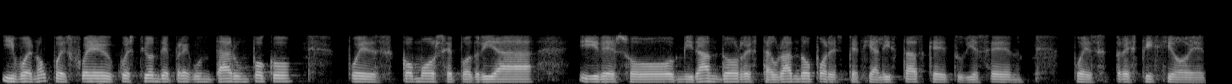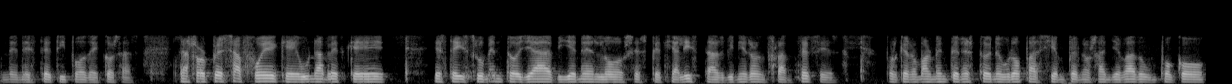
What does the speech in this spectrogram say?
y bueno, pues fue cuestión de preguntar un poco pues cómo se podría ir eso mirando, restaurando por especialistas que tuviesen pues prestigio en, este tipo de cosas. La sorpresa fue que una vez que este instrumento ya vienen los especialistas, vinieron franceses, porque normalmente en esto en Europa siempre nos han llevado un poco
